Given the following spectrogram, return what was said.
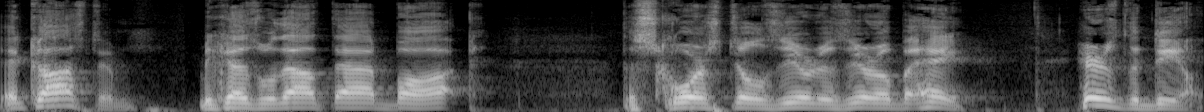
it cost him because without that balk, the score is still 0 to 0. But hey, here's the deal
